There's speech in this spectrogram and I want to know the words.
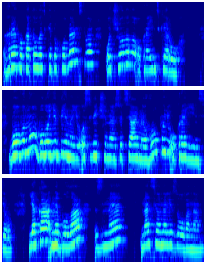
Греко-католицьке духовенство очолило український рух, бо воно було єдиною освіченою соціальною групою українців, яка не була зненаціоналізована.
